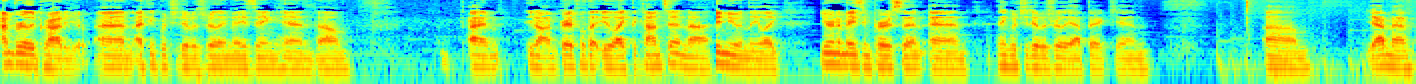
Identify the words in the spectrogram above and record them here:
I'm really proud of you. And I think what you did was really amazing. And, um, I'm, you know, I'm grateful that you like the content. Uh, genuinely, like, you're an amazing person, and I think what you did was really epic. And, um, yeah, man,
